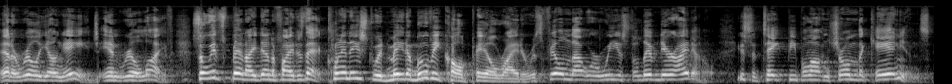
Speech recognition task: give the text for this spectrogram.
at a real young age in real life. So it's been identified as that. Clint Eastwood made a movie called Pale Rider. It was filmed out where we used to live near Idaho. Used to take people out and show them the canyons.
